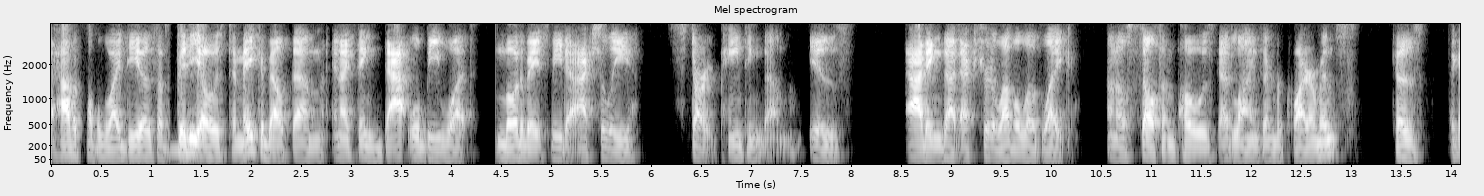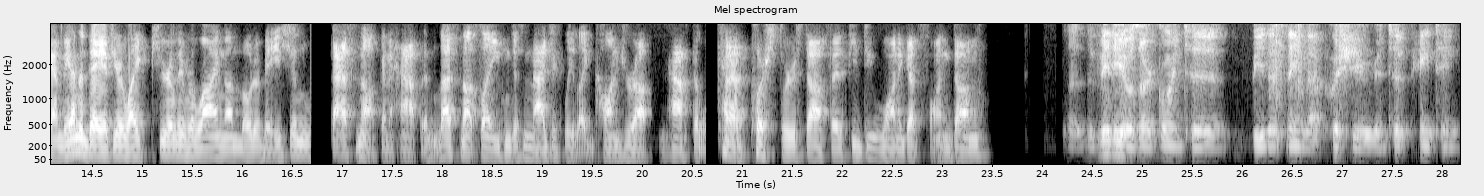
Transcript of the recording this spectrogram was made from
I have a couple of ideas of videos to make about them, and I think that will be what motivates me to actually start painting them is adding that extra level of like I don't know self-imposed deadlines and requirements because again, at the end of the day, if you're like purely relying on motivation, that's not going to happen. That's not something you can just magically like conjure up. You have to kind of push through stuff if you do want to get something done the videos are going to be the thing that push you into painting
